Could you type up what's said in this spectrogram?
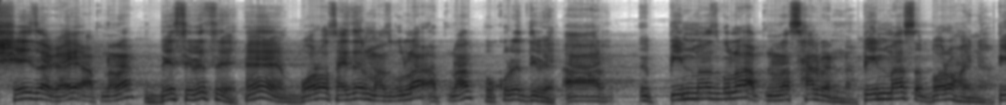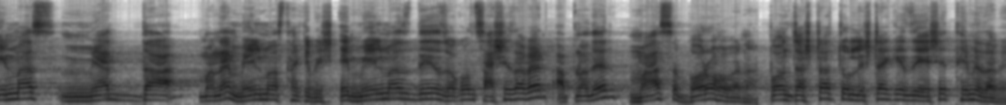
সেই জায়গায় আপনারা বেছে বেছে হ্যাঁ বড় সাইজের মাছগুলা আপনার পুকুরে দিবেন। আর পিন মাছগুলো আপনারা ছাড়বেন না। পিন মাছ বড় হয় না। পিন মাছ মেদা মানে মেল মাছ থাকে বেশি। এই মেল মাছ দিয়ে যখন চাষে যাবেন, আপনাদের মাছ বড় হবে না। পঞ্চাশটা, চল্লিশটা কেজি এসে থেমে যাবে।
